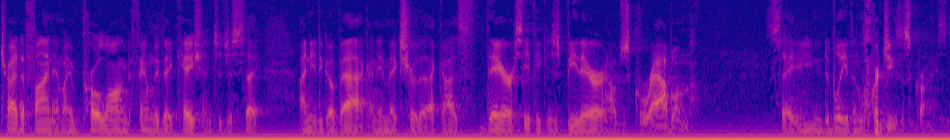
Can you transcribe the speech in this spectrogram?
tried to find him. I prolonged a family vacation to just say, I need to go back. I need to make sure that that guy's there, see if he can just be there, and I'll just grab him. Say, you need to believe in Lord Jesus Christ.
